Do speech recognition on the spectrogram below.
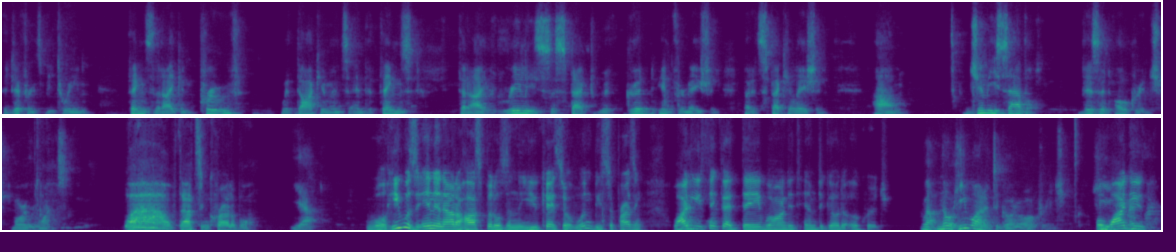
the difference between things that I can prove with documents and the things that I really suspect with good information, but it's speculation. Um, Jimmy Savile visited Oak Ridge more than once. Wow, that's incredible. Yeah. Well, he was in and out of hospitals in the UK, so it wouldn't be surprising. Why Yeah. do you think that they wanted him to go to Oak Ridge? Well, no, he wanted to go to Oak Ridge. Well, He why do you- there.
